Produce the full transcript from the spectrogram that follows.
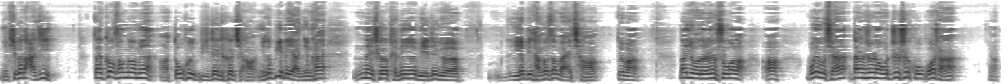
你提个大 G，在各方各面啊都会比这车强。你都闭着眼睛开，那车肯定也比这个，也比坦克三百强，对吧？那有的人说了啊，我有钱，但是呢，我支持国国产啊。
